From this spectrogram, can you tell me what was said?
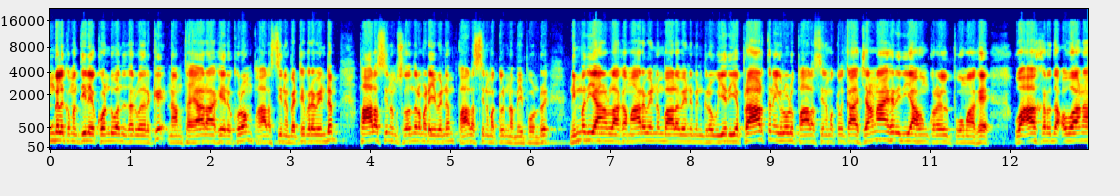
உங்களுக்கு மத்தியிலே கொண்டு வந்து தருவதற்கு நாம் தயாராக இருக்கிறோம். பாலஸ்தீனம் வெற்றி பெற வேண்டும். பாலஸ்தீனம் சுதந்திரம் அடைய வேண்டும். பாலஸ்தீன மக்களும் நம்மை போன்று நிம்மதியானவர்களாக மாற வேண்டும் வாழ வேண்டும் என்கிற உயரிய பிரார்த்தனைகளோடு பாலஸ்தீன மக்களுக்காக ஜனநாயக ரீதியாகவும் குரல் போமாக. வாகிறது அவானா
